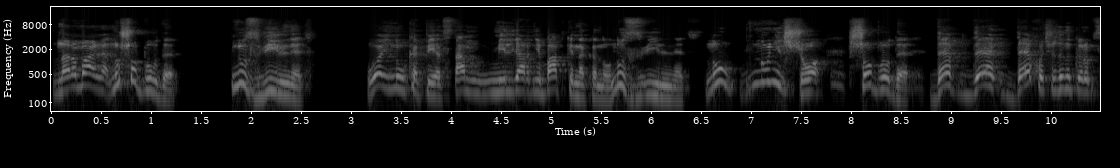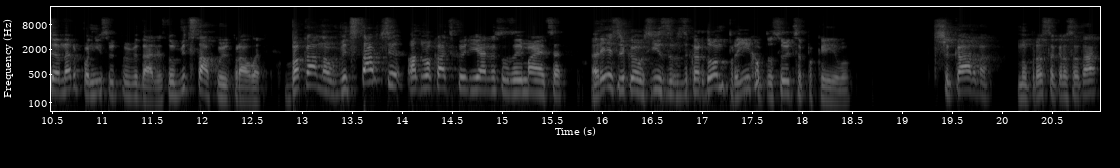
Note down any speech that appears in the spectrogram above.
Нормально, ну що буде? Ну, звільнять. Ой, ну капець, там мільярдні бабки на кону, ну звільнять. Ну, ну нічого, що буде? Де, де, де хоч один корупціонер поніс відповідальність? Ну, відставку відправили. Баканов в відставці адвокатською діяльністю займається. Резніков з'їздив за кордон, приїхав, тусується по Києву. Шикарно. Ну просто красота.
